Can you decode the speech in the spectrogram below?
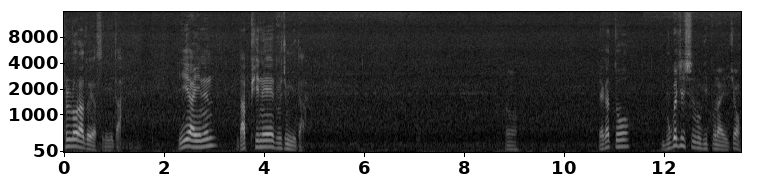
콜로라도였습니다. 이 아이는 나피네 루즈입니다. 어, 얘가 또 무거질수록 이쁜 아이죠.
